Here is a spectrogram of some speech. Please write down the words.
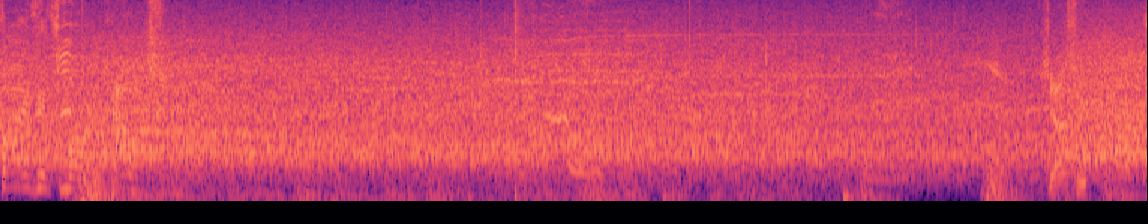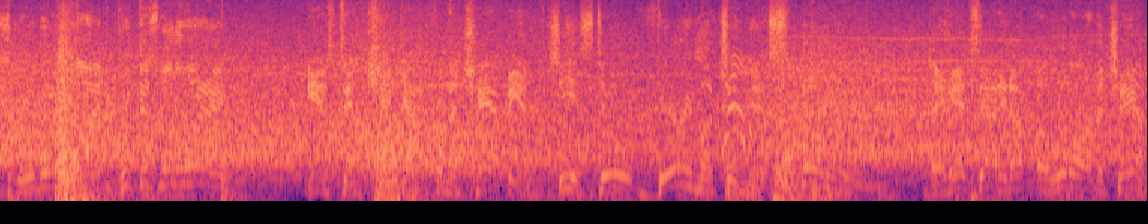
finds its mark. Ouch. Just schoolboy line to put this one away. Instant kick out from the champion. She is still very much in this. Boom. The hit's adding up a little on the champ.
